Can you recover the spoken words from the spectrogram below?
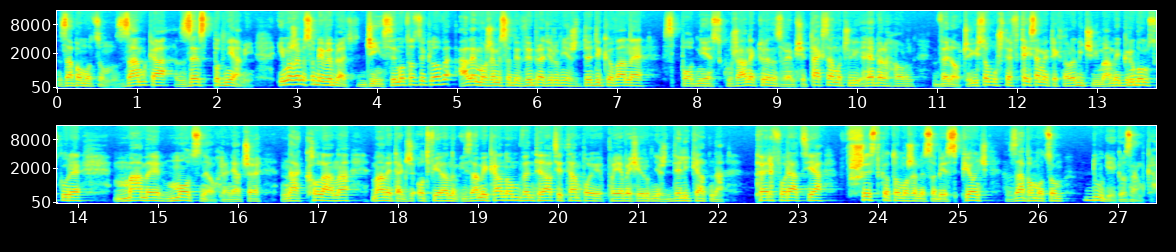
za pomocą zamka ze spodniami i możemy sobie wybrać jeansy motocyklowe, ale możemy sobie wybrać również dedykowane spodnie skórzane, które nazywają się tak samo, czyli Rebel Horn Veloce i są użyte w tej samej technologii, czyli mamy grubą skórę, mamy mocne ochraniacze na kolana, mamy także otwieraną i zamykaną wentylację, tam pojawia się również delikatna perforacja. Wszystko to możemy sobie spiąć za pomocą długiego zamka.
